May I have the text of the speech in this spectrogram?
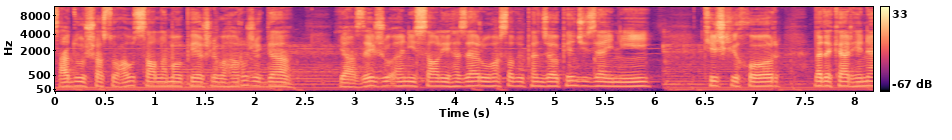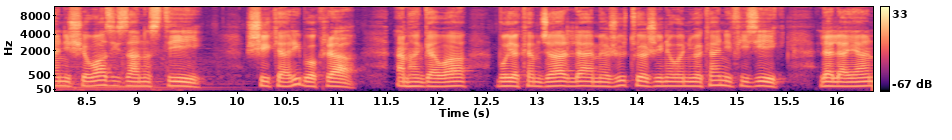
سەد و شەست و حەوت ساڵ لەمەوپێش لە وەها ڕۆژێکدا، یازدەی ژوئەنی ساڵی هەزار و هەشت سەد و پەنجا و پێنجی زاینی، تیشکی خۆر، بەدەکارهێنانی شێوازی زانستی، شیکاری بۆ کرا. ئەم هەنگاوە بۆ یەکەم جار لە مێژووی توێژینەوە نوێکانی فیزیک لەلایەن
